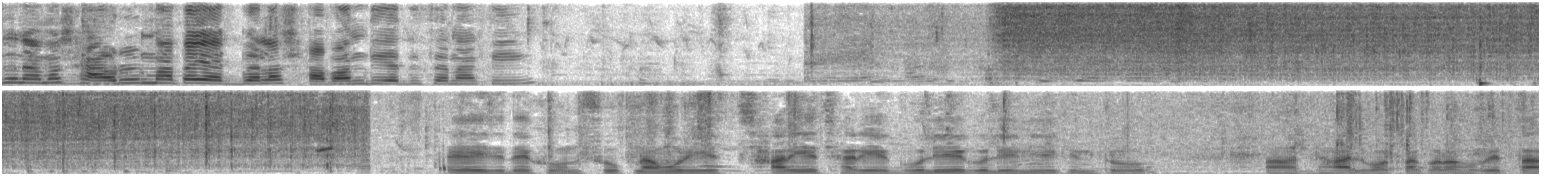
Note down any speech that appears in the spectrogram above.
কোনোদিন আমার শাহরুর মাথায় একবেলা সাবান দিয়ে দিছে নাকি? এই যে দেখুন, শুকনা মুড়ি ছাড়িয়ে ছাড়িয়ে গলিয়ে গলিয়ে নিয়ে কিন্তু ঢাল বর্তা করা হবে, তার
